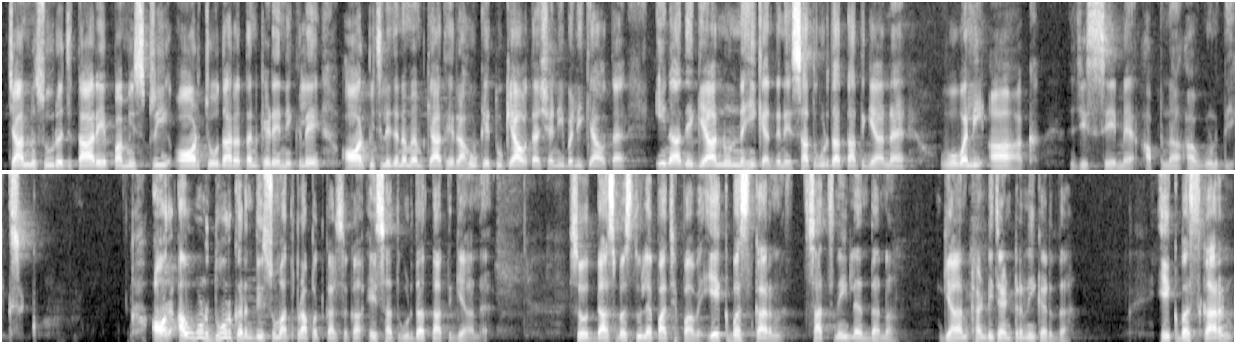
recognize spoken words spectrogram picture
चंद सूरज तारे पमिस्ट्री और चौदह रतन केड़े निकले और पिछले जन्म में हम क्या थे राहु केतु क्या होता है शनि बलि क्या होता है इन्हों के ज्ञान ਨੂੰ ਨਹੀਂ ਕਹਿੰਦੇ ਨੇ ਸਤਗੁਰ ਦਾ ਤਤ ਗਿਆਨ ਹੈ ਉਹ ਵਾਲੀ ਆँख जिससे मैं अपना अवगुण देख सकूं ਔਰ ਅਵਗੁਣ ਦੂਰ ਕਰਨ ਦੀ ਸੁਮਤ ਪ੍ਰਾਪਤ ਕਰ ਸਕਾਂ, ਇਹ ਸਤਗੁਰ ਦਾ ਤਤ ਗਿਆਨ ਹੈ। ਸੋ 10 ਵਸਤੂ ਲੈ ਪਛ ਪਾਵੇ। ਇੱਕ ਬਸਤ ਕਾਰਨ ਸੱਚ ਨਹੀਂ ਲੈਂਦਾ ਨਾ, ਗਿਆਨ ਖੰਡ ਵਿੱਚ ਐਂਟਰ ਨਹੀਂ ਕਰਦਾ। ਇੱਕ ਬਸ ਕਾਰਨ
